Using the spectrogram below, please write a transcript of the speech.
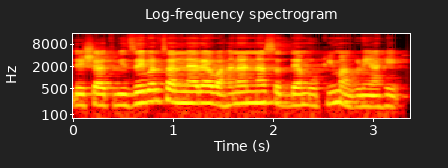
देशात विजेवर चालणाऱ्या वाहनांना सध्या मोठी मागणी आहे.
